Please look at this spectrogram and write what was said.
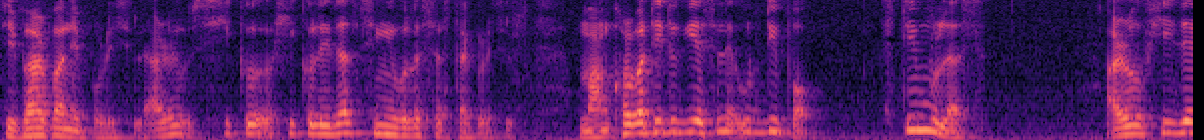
জিভাৰ পানী পৰিছিলে আৰু শিক শিকলিডাল ছিঙিবলৈ চেষ্টা কৰিছিল। মাংসৰ বাতিটো কি আছিলে? উদ্দীপক ষ্টিমুলাছ আৰু সি যে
